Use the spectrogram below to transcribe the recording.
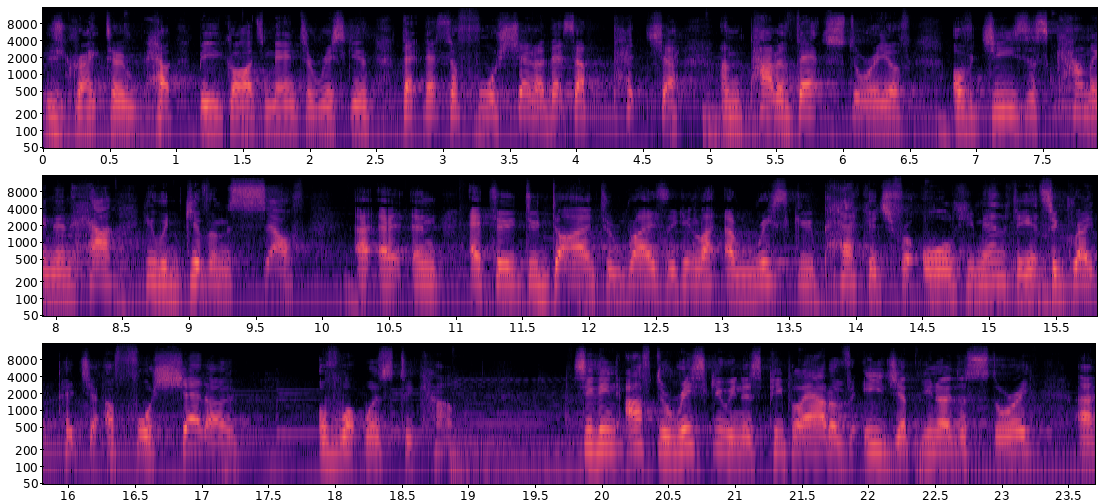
He's great to help be God's man to rescue them. That, that's a foreshadow, that's a picture and part of that story of, of Jesus coming and how he would give himself and, and to, to die and to rise again, like a rescue package for all humanity. It's a great picture, a foreshadow of what was to come. See, then after rescuing his people out of Egypt, you know the story? Uh,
